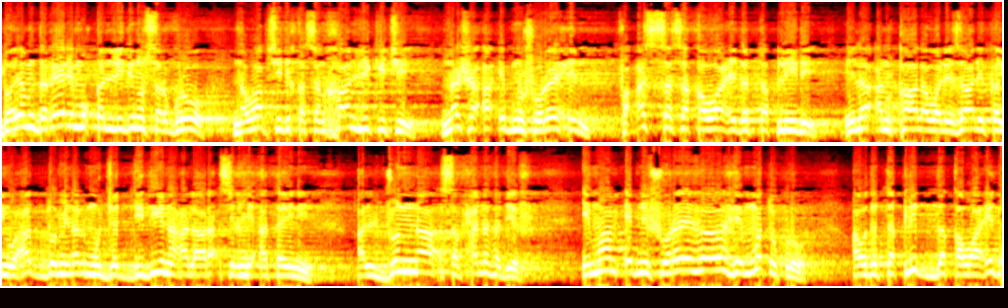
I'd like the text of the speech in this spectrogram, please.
دویم د غیر مقلدینو سرګرو نواب صدیق حسن خان لیکي چې نشأ ابن شریح فأسس قواعد التقلید الى ان قال ولذلك يعد من المجددين على رأس المئتين الجنه صفحه نه دیر امام ابن شریح همت وکړو او د تقلید د قواعد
